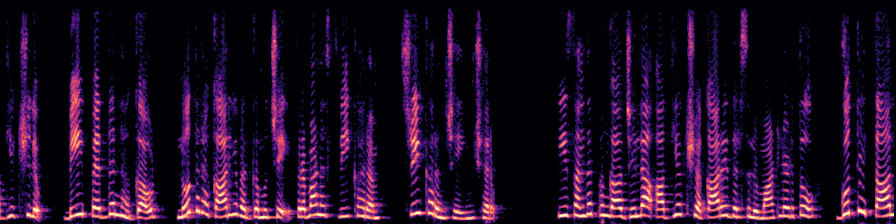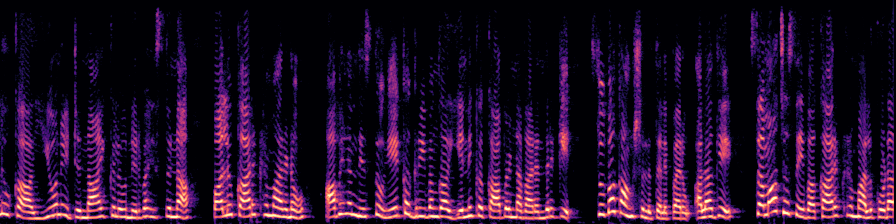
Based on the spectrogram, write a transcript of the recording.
అధ్యక్షులు బి. పెద్దన్న గౌడ్ నూతన కార్యవర్గముచే ప్రమాణ స్వీకారం శ్రీకారం చేయించారు. ఈ సందర్భంగా జిల్లా అధ్యక్ష కార్యదర్శులు మాట్లాడుతూ గుత్తి తాలూకా యూనిట్ నాయకులు నిర్వహిస్తున్న పలు కార్యక్రమాలను అభినందిస్తూ ఏకగ్రీవంగా ఎన్నిక కాబడిన వారందరికీ శుభాకాంక్షలు తెలిపారు. అలాగే సమాజ సేవ కార్యక్రమాలు కూడా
